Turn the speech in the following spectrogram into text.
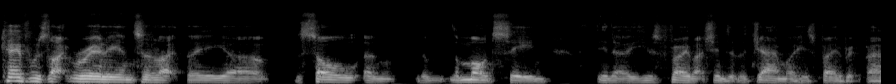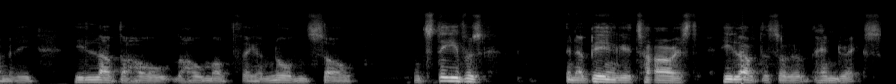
Kev was like really into like the uh, the soul and the the mod scene you know, he was very much into the Jam, were his favourite band, but he he loved the whole the whole mod thing and Northern Soul. And Steve was, you know, being a guitarist, he loved the sort of Hendrix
